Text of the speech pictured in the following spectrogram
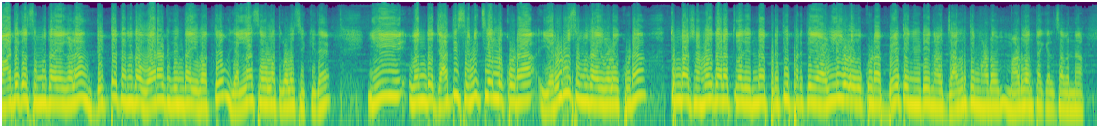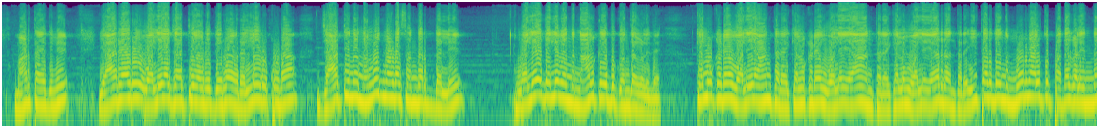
ಮಾದಿಗ ಸಮುದಾಯಗಳ ದಿಟ್ಟತನದ ಹೋರಾಟದಿಂದ ಇವತ್ತು ಎಲ್ಲ ಸವಲತ್ತುಗಳು ಸಿಕ್ಕಿದೆ. ಈ ಒಂದು ಜಾತಿ ಸಮೀಕ್ಷೆಯಲ್ಲೂ ಕೂಡ ಎರಡೂ ಸಮುದಾಯಗಳು ಕೂಡ ತುಂಬಾ ಸಹೋದರತ್ವದಿಂದ ಪ್ರತಿ ಪ್ರತಿ ಹಳ್ಳಿಗಳಿಗೂ ಕೂಡ ಭೇಟಿ ನೀಡಿ ನಾವು ಜಾಗೃತಿ ಮಾಡೋ ಮಾಡುವಂಥ ಕೆಲಸವನ್ನ ಮಾಡ್ತಾ ಇದ್ದೀವಿ. ಯಾರ್ಯಾರು ವಲಯ ಜಾತಿಯವರಿದ್ದೀರೋ ಅವರೆಲ್ಲರೂ ಕೂಡ ಜಾತಿನ ನಮೂದು ಮಾಡೋ ಸಂದರ್ಭದಲ್ಲಿ ವಲಯದಲ್ಲಿ ಒಂದು ನಾಲ್ಕೈದು ಗೊಂದಗಳಿದೆ. ಕೆಲವು ಕಡೆ ವಲಯ ಅಂತಾರೆ, ಕೆಲವು ಕಡೆ ವಲಯ ಅಂತಾರೆ, ಕೆಲವು ವಲಯರ್ ಅಂತಾರೆ. ಈ ತರದೊಂದು ಮೂರ್ನಾಲ್ಕು ಪದಗಳಿಂದ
